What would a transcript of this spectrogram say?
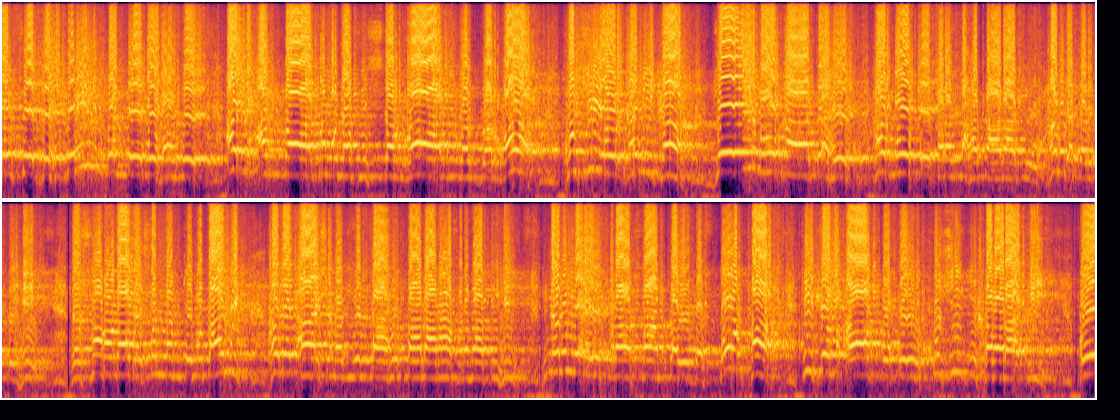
سب سے بہترین بندے وہ ہوں گے الحمدون فی السراء والضراء خوشی اور غمی کا جو بھی موقع آتا ہے ہر موقع پر اللہ تعالیٰ کی حمد کرتے ہیں رسول اللہ علیہ وسلم کے مطابق حضرت عائشہ رضی اللہ تعالیٰ فرماتی ہیں، نبی علیہ السلام کا یہ دستور تھا کہ جب آپ کو کوئی خوشی کی خبر آتی، کوئی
